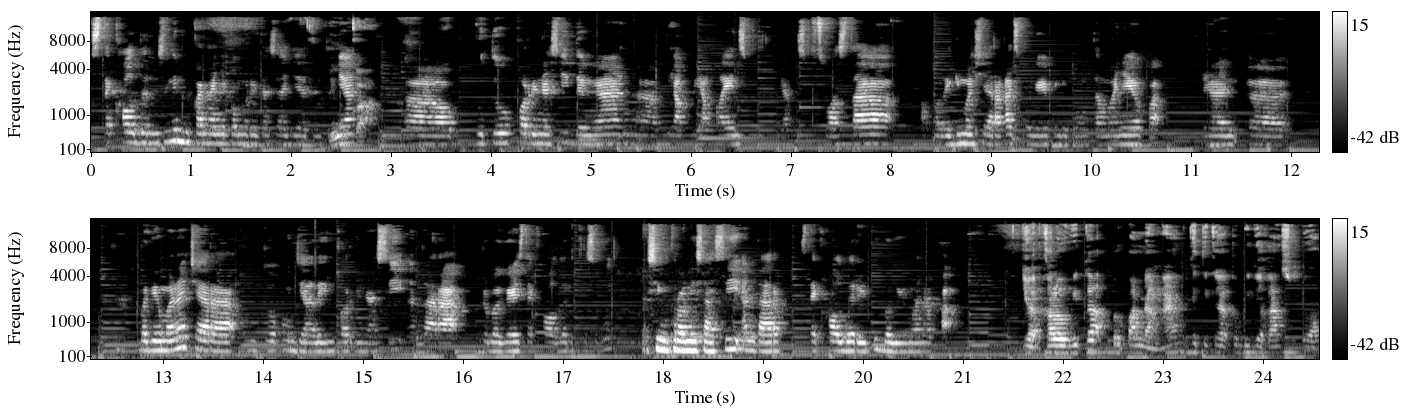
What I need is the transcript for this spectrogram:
stakeholder di sini bukan hanya pemerintah saja, tentunya uh, butuh koordinasi dengan pihak-pihak uh, lain seperti pihak swasta, apalagi masyarakat sebagai pendukung utamanya ya Pak dan uh, bagaimana cara untuk menjalin koordinasi antara berbagai stakeholder tersebut sinkronisasi antar stakeholder itu bagaimana Pak? Ya kalau kita berpandangan ketika kebijakan sudah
